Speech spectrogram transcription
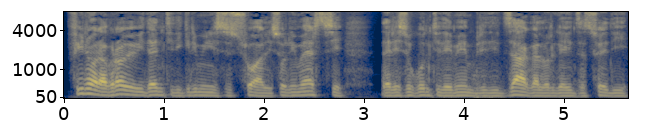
Finora prove evidenti di crimini sessuali sono emersi dai resoconti dei membri di Zaga, l'organizzazione di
